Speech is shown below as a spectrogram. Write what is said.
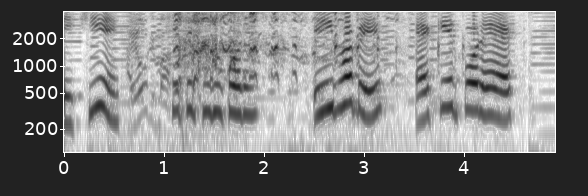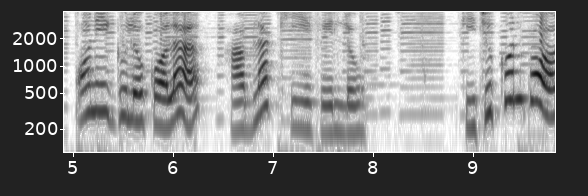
দেখিয়ে খেতে শুরু করে। এইভাবে একের পর এক অনেকগুলো কলা হাবলা খেয়ে ফেলল। কিছুক্ষণ পর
